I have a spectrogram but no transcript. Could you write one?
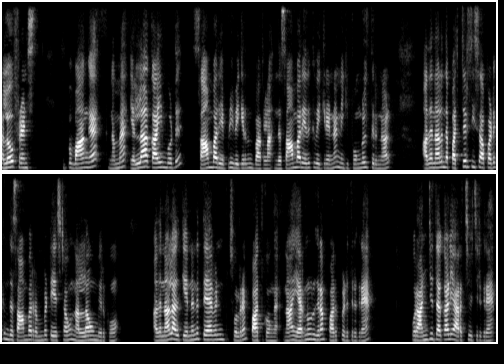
Hello friends இப்போ வாங்க நம்ம எல்லா காயும் போட்டு சாம்பார் எப்படி வைக்கிறதுன்னு பார்க்கலாம். இந்த சாம்பார் எதுக்கு வைக்கிறேன்னா இன்றைக்கி பொங்கல் திருநாள். அதனால் இந்த பச்சரிசி சாப்பாட்டுக்கு இந்த சாம்பார் ரொம்ப டேஸ்ட்டாகவும் நல்லாவும் இருக்கும். அதனால் அதுக்கு என்னென்ன தேவைன்னு சொல்கிறேன் பார்த்துக்கோங்க. நான் இரநூறு கிராம் பருப்பு எடுத்துருக்கிறேன். ஒரு அஞ்சு தக்காளி அரைச்சி வச்சுருக்கிறேன்.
